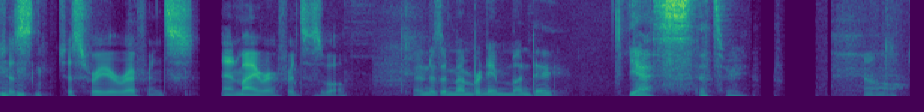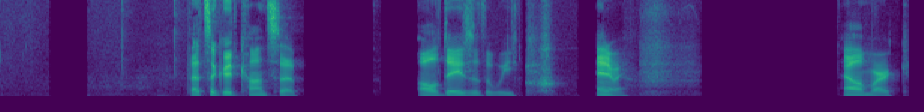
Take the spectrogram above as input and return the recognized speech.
Just just for your reference. And my reference as well. and there's a member named Monday. Yes, that's right. Oh. That's a good concept. All days of the week. Anyway. Al Mark,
